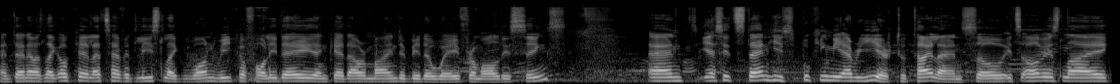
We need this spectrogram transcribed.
And then I was like, okay, let's have at least like one week of holiday and get our mind a bit away from all these things. And yes, it's then he's booking me every year to Thailand. So it's always like,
